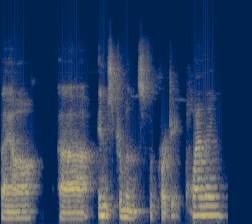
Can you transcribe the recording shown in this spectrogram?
they are uh, instruments for project planning,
